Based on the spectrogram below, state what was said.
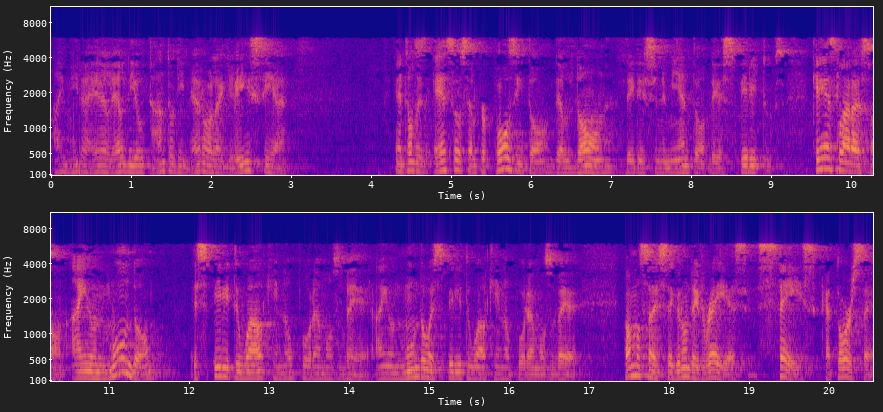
Ay, mira él, él dio tanto dinero a la iglesia. Entonces, eso es el propósito del don de discernimiento de espíritus. ¿Qué es la razón? Hay un mundo espiritual que no podemos ver. Hay un mundo espiritual que no podemos ver. Vamos a 2 de Reyes 6, 14.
